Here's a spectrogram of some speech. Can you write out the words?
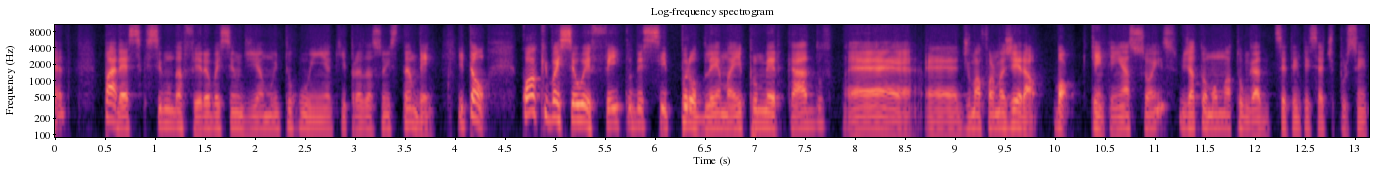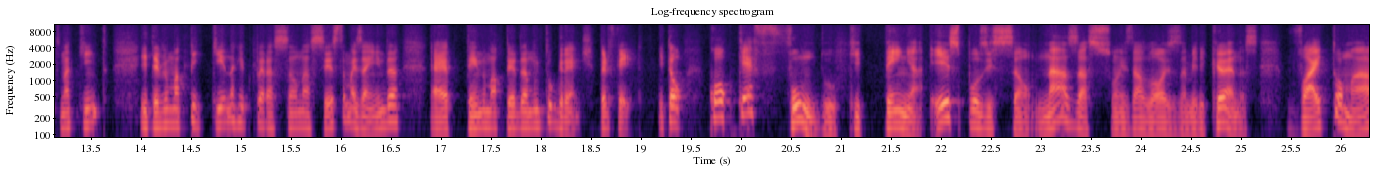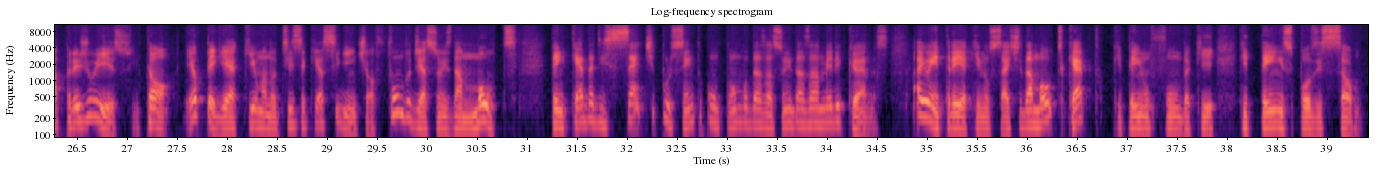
parece que segunda-feira vai ser um dia muito ruim aqui para as ações também. Então, qual que vai ser o efeito desse problema aí para o mercado é, é, de uma forma geral? Bom, quem tem ações já tomou uma tungada de 77% na quinta e teve uma pequena recuperação na sexta, mas ainda é, tendo uma perda muito grande. Perfeito. Então, qualquer fundo que tenha exposição nas ações das lojas americanas vai tomar prejuízo. Então, eu peguei aqui uma notícia que é a seguinte: ó, fundo de ações da Molt tem queda de 7% com o tombo das ações das americanas. Aí eu entrei aqui no site da Molt Capital, que tem um fundo aqui que tem exposição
